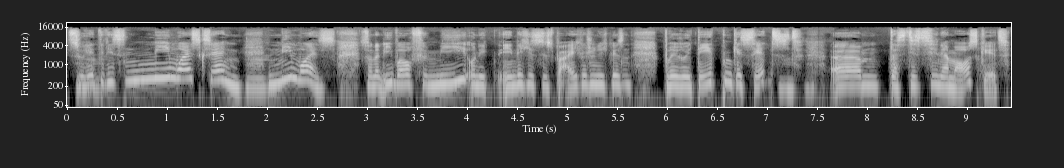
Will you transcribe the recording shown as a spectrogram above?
so mhm. hätte ich das niemals gesehen. Mhm. Niemals. Sondern ich war auch für mich, und ich, ähnlich ist es bei euch wahrscheinlich gewesen, Prioritäten gesetzt, mhm. ähm, dass das sich nicht mehr ausgeht.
